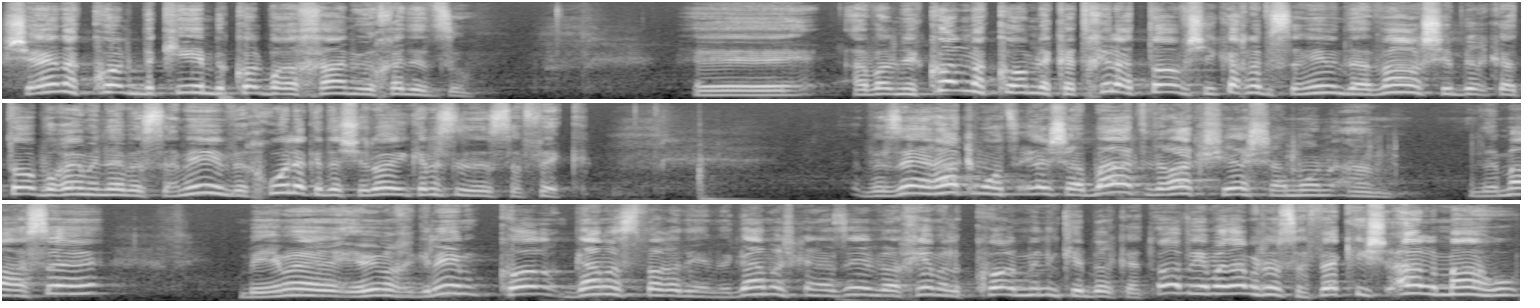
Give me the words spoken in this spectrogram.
שאין הכל בקיאים בכל ברכה מיוחדת זו. אה, אבל מכל מקום, לכתחילה טוב שייקח לבשמים דבר שברכתו בורא מיני בשמים וכולי, כדי שלא ייכנס לזה ספק. וזה רק מוצאי שבת ורק כשיש המון עם. למעשה, בימים הרגילים, כל, גם הספרדים וגם האשכנזים מברכים על כל מין כברכתו, ואם אדם יש לו ספק, ישאל מה הוא,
